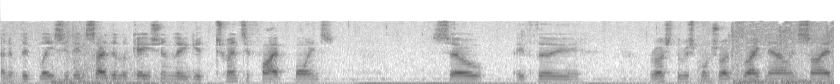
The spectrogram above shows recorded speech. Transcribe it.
and if they place it inside the location they get 25 points. So if they rush the respawn truck right now inside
